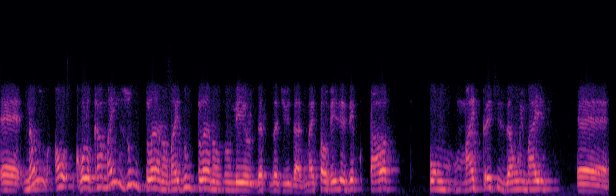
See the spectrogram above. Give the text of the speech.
é, não colocar mais um plano, mais um plano no meio dessas atividades, mas talvez executá-las com mais precisão e mais é,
